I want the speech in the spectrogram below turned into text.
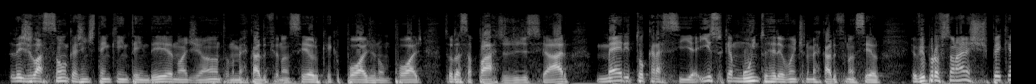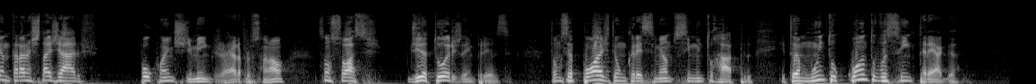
legislação que a gente tem que entender, não adianta, no mercado financeiro, o que, que pode, não pode, toda essa parte do judiciário. Meritocracia, isso que é muito relevante no mercado financeiro. Eu vi profissionais na XP que entraram estagiários, pouco antes de mim, que já era profissional, são sócios, diretores da empresa. Então você pode ter um crescimento sim muito rápido. Então é muito o quanto você entrega,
